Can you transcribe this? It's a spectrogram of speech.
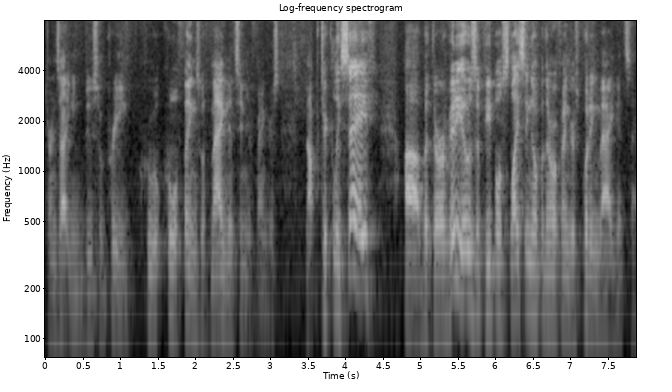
Turns out you can do some pretty cool, things with magnets in your fingers. Not particularly safe, uh, but there are videos of people slicing open their own fingers, putting magnets in.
